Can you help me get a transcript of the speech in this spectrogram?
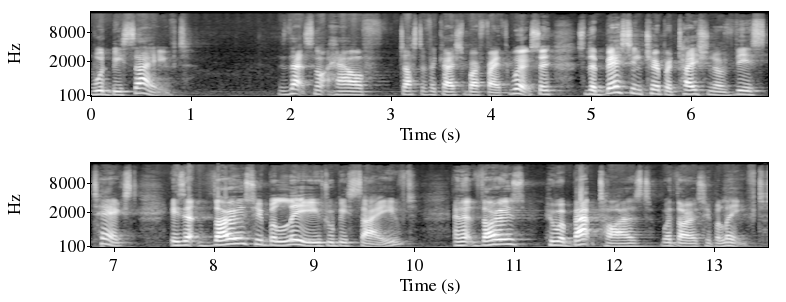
would be saved. That's not how justification by faith works. So, so the best interpretation of this text is that those who believed would be saved, and that those who were baptized were those who believed.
